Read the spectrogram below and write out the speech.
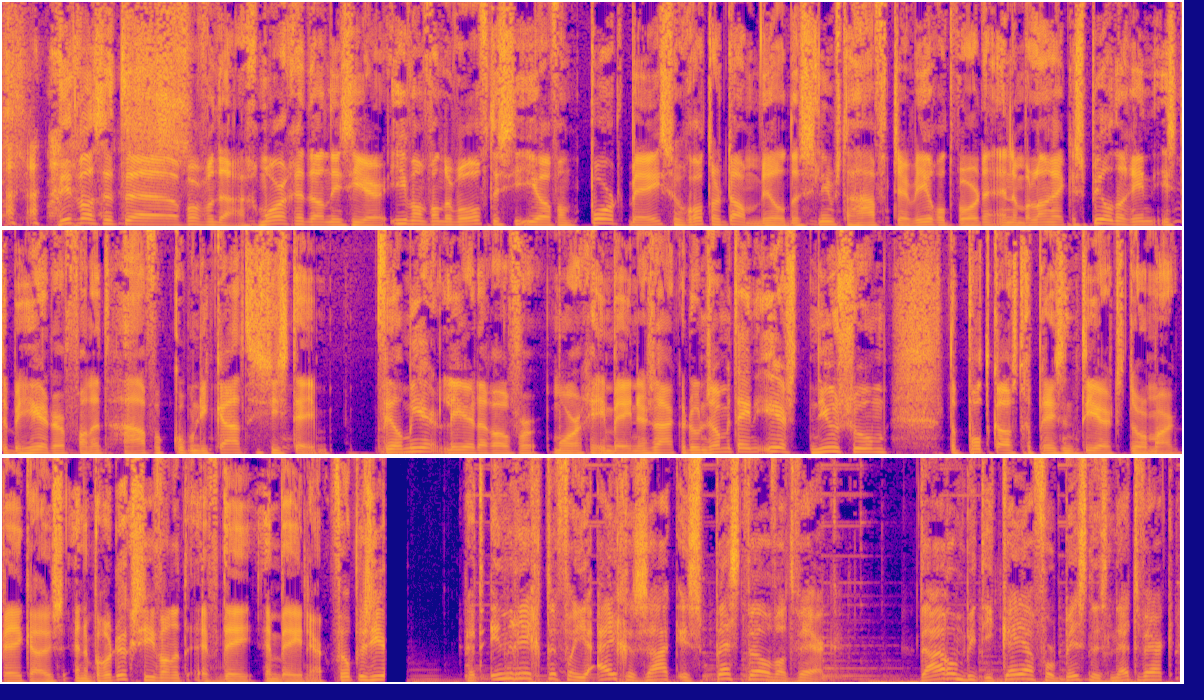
Dit was het eh, voor vandaag. Morgen dan is hier Ivan van der Wolf, de CEO van Portbase Rotterdam. Wil de slimste haven ter wereld worden. En een belangrijke speel daarin is de beheerder van het havencommunicatiesysteem. Veel meer leer daarover morgen in BNR Zaken doen. Zometeen eerst Nieuwsroom, de podcast gepresenteerd door Mark Beekhuis... en een productie van het FD en BNR. Veel plezier. Het inrichten van je eigen zaak is best wel wat werk. Daarom biedt IKEA voor Business Netwerk 50%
